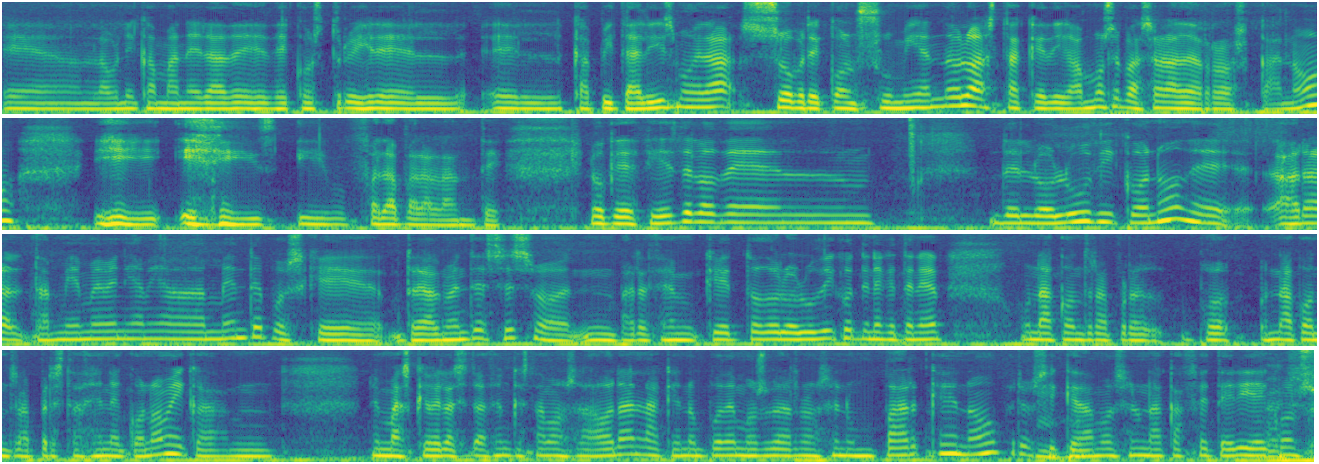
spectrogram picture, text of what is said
eh, la única manera de, de construir el, el capitalismo era sobreconsumiéndolo hasta que, digamos, se pasara de rosca, ¿no? Y, y- y fuera para adelante. Lo que decíais de lo del de lo lúdico, ¿no? De, ahora también me venía a mí a la mente pues que realmente es eso, parece que todo lo lúdico tiene que tener una, contrapro- una contraprestación económica. No hay más que ver la situación que estamos ahora en la que no podemos vernos en un parque, ¿no? Pero si Ujú. quedamos en una cafetería y Eso es.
